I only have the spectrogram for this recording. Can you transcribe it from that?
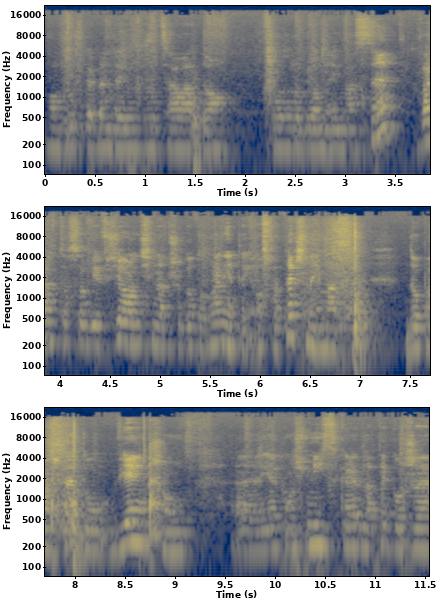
wątróbkę będę już wrzucała do, do zrobionej masy. Warto sobie wziąć na przygotowanie tej ostatecznej masy do pasztetu większą jakąś miskę, dlatego że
